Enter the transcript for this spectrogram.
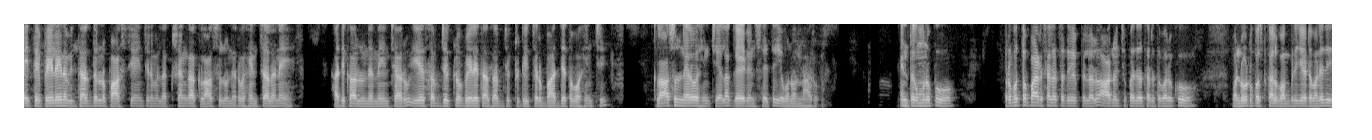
అయితే ఫెయిల్ అయిన విద్యార్థులను పాస్ చేయించడమే లక్ష్యంగా క్లాసులు నిర్వహించాలని అధికారులు నిర్ణయించారు. ఏ సబ్జెక్టులో ఫెయిల్ అయితే ఆ సబ్జెక్టు టీచర్ బాధ్యత వహించి క్లాసులు నిర్వహించేలా గైడెన్స్ అయితే ఇవ్వనున్నారు. ఇంతకు మునుపు ప్రభుత్వ పాఠశాల చదివే పిల్లలు ఆరు నుంచి పదో తరగతి వరకు మన నోటు పుస్తకాలు పంపిణీ చేయడం అనేది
